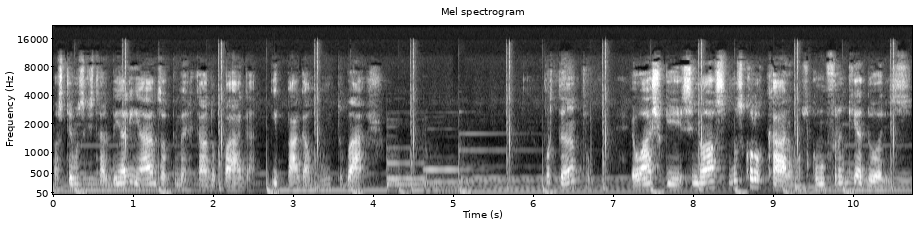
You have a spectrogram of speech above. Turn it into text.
nós temos que estar bem alinhados ao que o mercado paga e paga muito baixo. Portanto, eu acho que se nós nos colocarmos como franqueadores,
